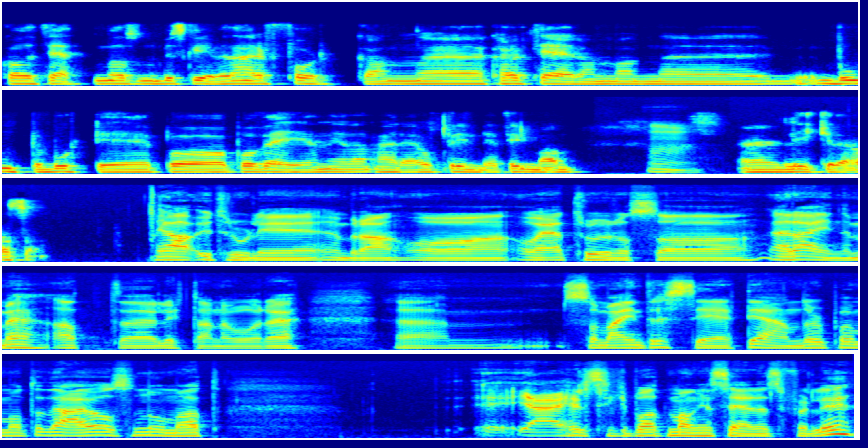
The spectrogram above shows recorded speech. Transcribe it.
kvaliteten da, som du beskriver, den folkene, uh, karakterene man uh, bomper borti på, på, veien i de her opprinnelige filmene. Mm. liker det, altså. Ja, utrolig bra. Og, og, jeg tror også Jeg regner med at lytterne våre um, som er interessert i Andor, på en måte Det er jo også noe med at Jeg er helt sikker på at mange ser det, selvfølgelig,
